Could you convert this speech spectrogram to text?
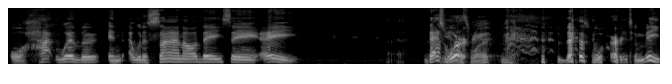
or hot weather and with a sign all day saying, "Hey, uh, that's Yeah, work." That's work. that's work to me.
